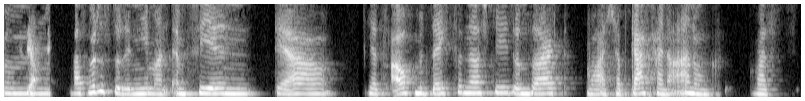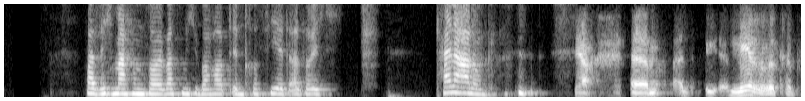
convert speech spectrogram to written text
Ähm, ja. Was würdest du denn jemand empfehlen, der jetzt auch mit 16 da steht und sagt, boah, ich habe gar keine Ahnung, was, was ich machen soll, was mich überhaupt interessiert. Also ich, keine Ahnung. Ja, ähm, mehrere Tipps.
